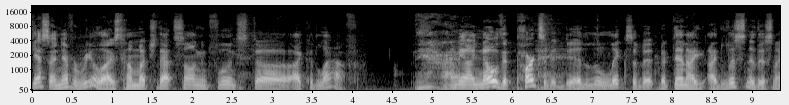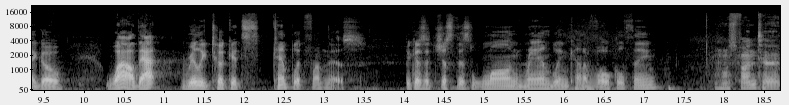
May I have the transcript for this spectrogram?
Guess I never realized how much that song influenced uh, I Could Laugh. Yeah. I mean, I know that parts of it did, little licks of it, but then I, I'd listen to this and I go, wow, that really took its template from this. Because it's just this long, rambling kind of vocal thing. It was fun to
